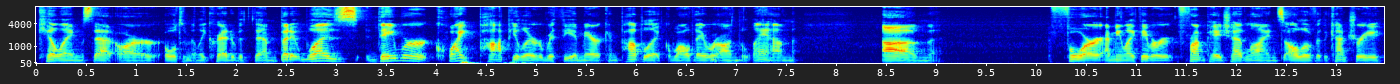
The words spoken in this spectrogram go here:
killings that are ultimately credited with them, but it was they were quite popular with the American public while they were on the lam. Um, for I mean, like they were front page headlines all over the country.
